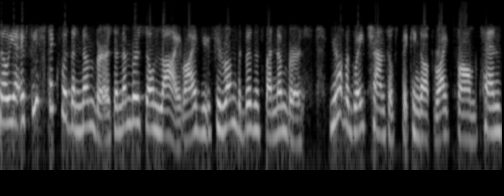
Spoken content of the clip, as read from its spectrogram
So yeah, if you stick with the numbers, the numbers don't lie, right? If you run the business by numbers, you have a great chance of picking up right from 10%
